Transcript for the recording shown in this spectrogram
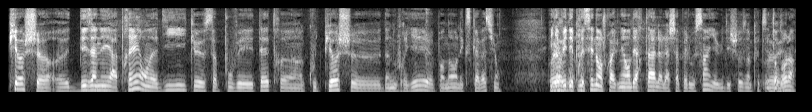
pioche euh, des années après, on a dit que ça pouvait être un coup de pioche euh, d'un ouvrier pendant l'excavation il y avait des précédents, je crois, avec Néandertal à la chapelle au sein, il y a eu des choses un peu de cet ordre-là.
